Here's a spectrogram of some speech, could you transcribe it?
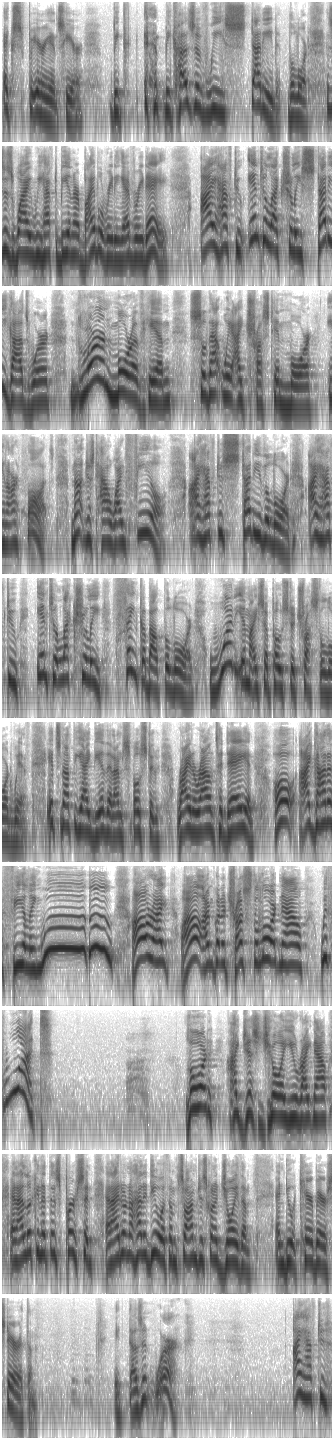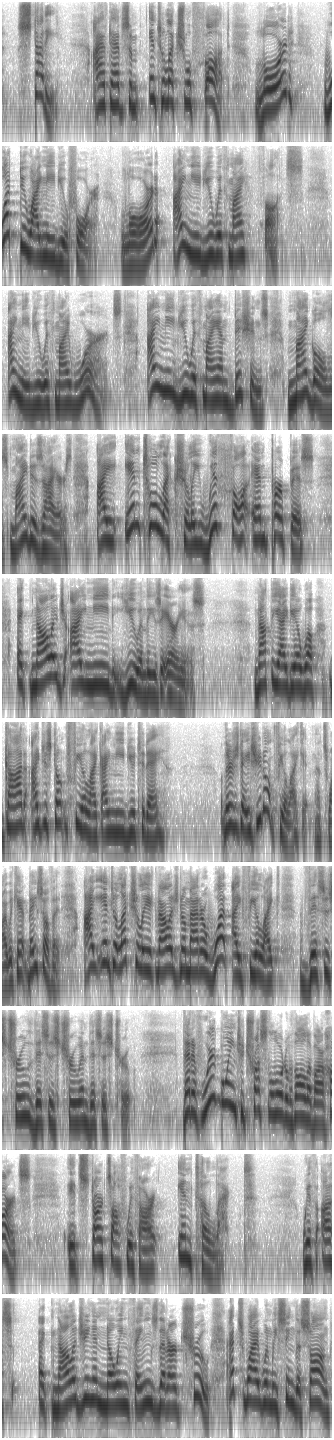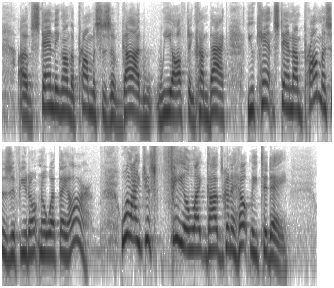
experience here because of we studied the Lord. This is why we have to be in our Bible reading every day. I have to intellectually study God's word, learn more of Him, so that way I trust Him more in our thoughts, not just how I feel. I have to study the Lord. I have to intellectually think about the Lord. What am I supposed to trust the Lord with? It's not the idea that I'm supposed to ride around today and, oh, I got a feeling, woo hoo! All right, well, I'm going to trust the Lord now. With what? Lord, I just joy you right now. And I'm looking at this person and I don't know how to deal with them, so I'm just going to joy them and do a Care Bear stare at them. It doesn't work. I have to study. I have to have some intellectual thought. Lord, what do I need you for? Lord, I need you with my thoughts. I need you with my words. I need you with my ambitions, my goals, my desires. I intellectually, with thought and purpose, acknowledge I need you in these areas. Not the idea, well, God, I just don't feel like I need you today. There's days you don't feel like it. That's why we can't base off it. I intellectually acknowledge no matter what I feel like, this is true, this is true, and this is true. That if we're going to trust the Lord with all of our hearts, it starts off with our intellect, with us acknowledging and knowing things that are true. That's why when we sing the song of standing on the promises of God, we often come back. You can't stand on promises if you don't know what they are. Well, I just feel like God's going to help me today.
